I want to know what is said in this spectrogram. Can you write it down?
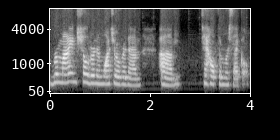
remind children and watch over them um, to help them recycle.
